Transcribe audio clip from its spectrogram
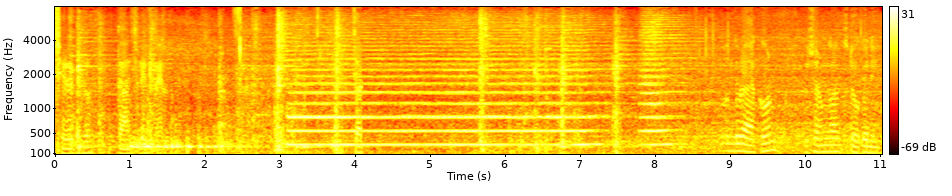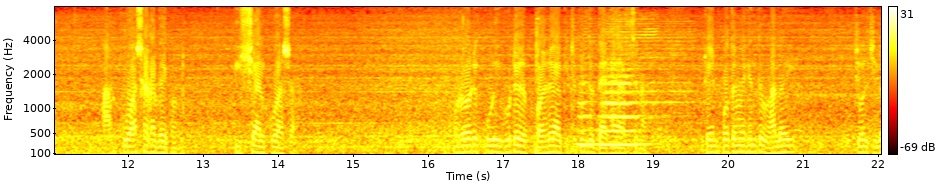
ছেড়ে দিল দার্জিলিং মেল বন্ধুরা, এখন কিশোরগঞ্জ ঢোকেনি। আর কুয়াশাটা দেখুন, বিশাল কুয়াশা। মোটামুটি কুড়ি ফুটের পরে আর কিছু কিন্তু দেখা যাচ্ছে না। ট্রেন প্রথমে কিন্তু ভালোই চলছিল।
